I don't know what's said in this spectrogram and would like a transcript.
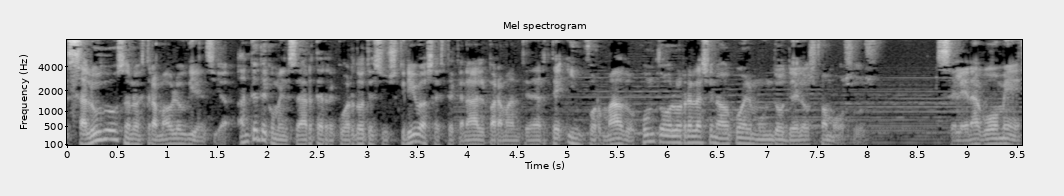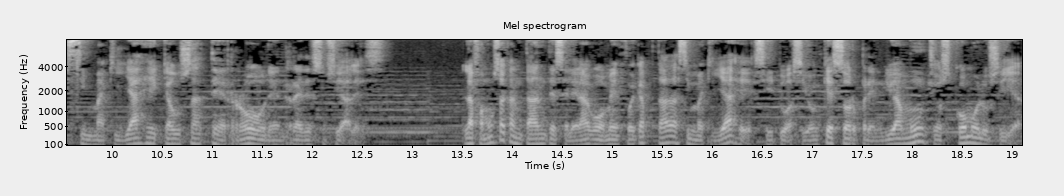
Saludos a nuestra amable audiencia. Antes de comenzar te recuerdo te suscribas a este canal para mantenerte informado con todo lo relacionado con el mundo de los famosos. Selena Gómez sin maquillaje causa terror en redes sociales. La famosa cantante Selena Gómez fue captada sin maquillaje, situación que sorprendió a muchos como lucía.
